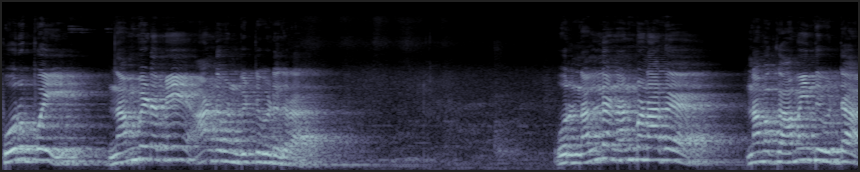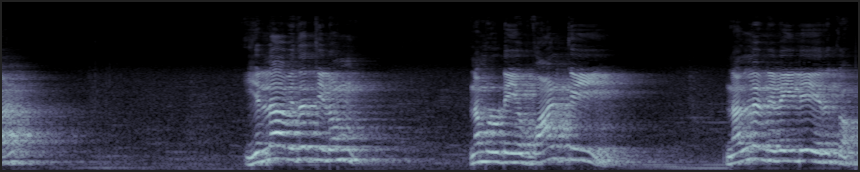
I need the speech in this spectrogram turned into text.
பொறுப்பை நம்மிடமே ஆண்டவன் விட்டுவிடுகிறார் ஒரு நல்ல நண்பனாக நமக்கு அமைந்து விட்டால் எல்லா விதத்திலும் நம்மளுடைய வாழ்க்கை நல்ல நிலையிலே இருக்கும்.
